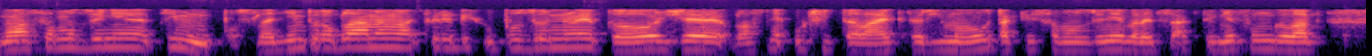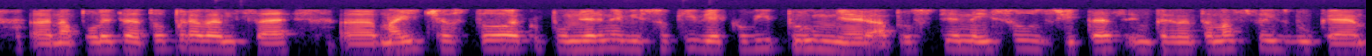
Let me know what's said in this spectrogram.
No a samozřejmě tím posledním problémem, na který bych upozornil, je to, že vlastně učitelé, kteří mohou taky samozřejmě velice aktivně fungovat eh, na poli této prevence, eh, mají často jako poměrně vysoký věkový průměr a prostě nejsou zžité s internetem a s Facebookem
